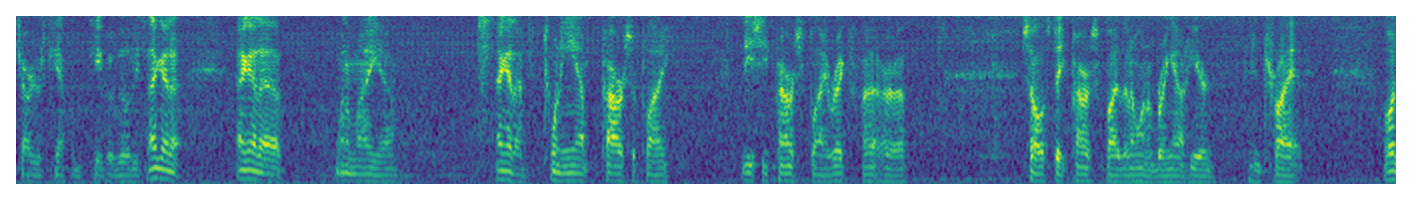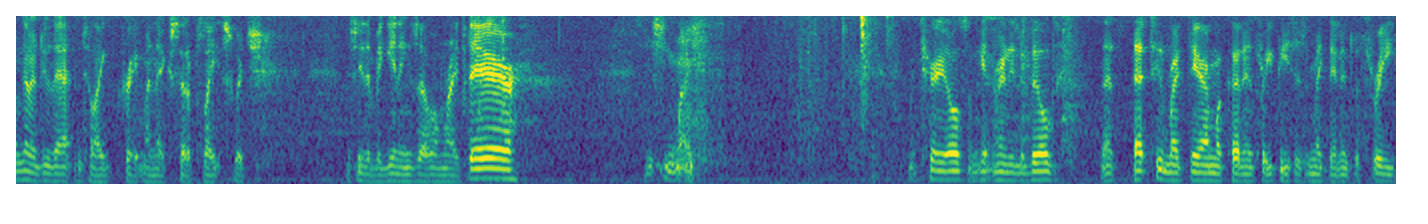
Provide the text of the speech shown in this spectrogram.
charger's cap capabilities. I got a I got a one of my uh, I got a 20 amp power supply DC power supply rectifier or a solid state power supply that I want to bring out here and, try it. Well, I wasn't going to do that until I create my next set of plates which you see the beginnings of them right there. You see my materials I'm getting ready to build. That's that tube right there. I'm gonna cut in three pieces and make that into three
